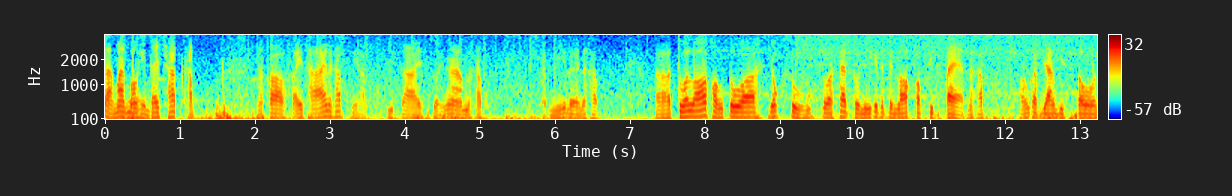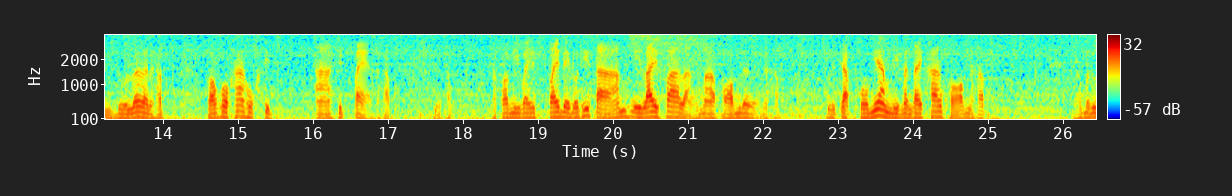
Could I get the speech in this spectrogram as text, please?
สามารถมองเห็นได้ชัดครับ แล้วก็ไฟท้ายนะครับนี่ครับดีไซน์สวยงามนะครับ แบบนี้เลยนะครับ ตัวล้อของตัวยกสูงตัว Z ตัวนี้ก็จะเป็นล้อขอบ 18 นะครับ พร้อมกับยางบิสโตนดูเลอร์นะครับ 26560 R18 นะครับนี่ครับแล้วก็มีไฟไฟเบรกตัวที่ 3 มีไล่ฟ้าหลังมาพร้อมเลยนะครับมือจับโครเมียมมีบันไดข้างพร้อมนะครับแล้วมาดู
